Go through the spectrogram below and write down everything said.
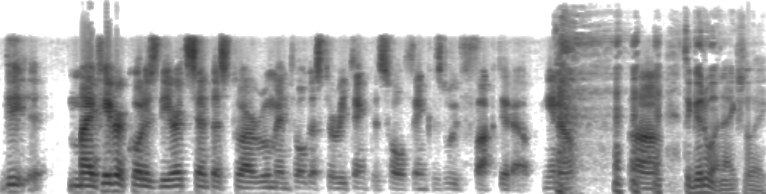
the, my favorite quote is the earth sent us to our room and told us to rethink this whole thing because we fucked it up, you know? Um, it's a good one, actually.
